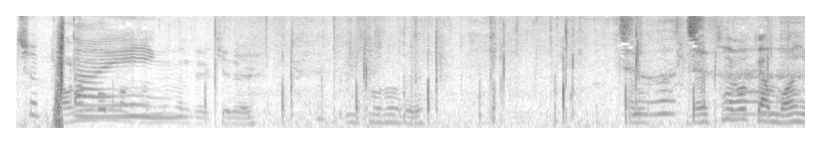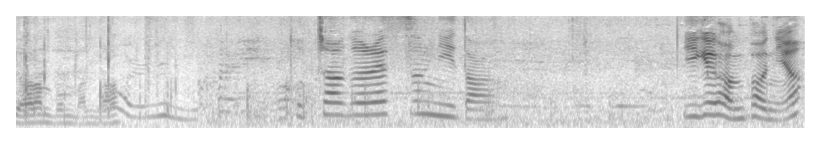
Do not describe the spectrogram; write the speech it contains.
춥다잉. 이 도로를 추워, 추워. 열세 바퀴 한번 열한 번 만나 도착을 했습니다. 이게 간판이야?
